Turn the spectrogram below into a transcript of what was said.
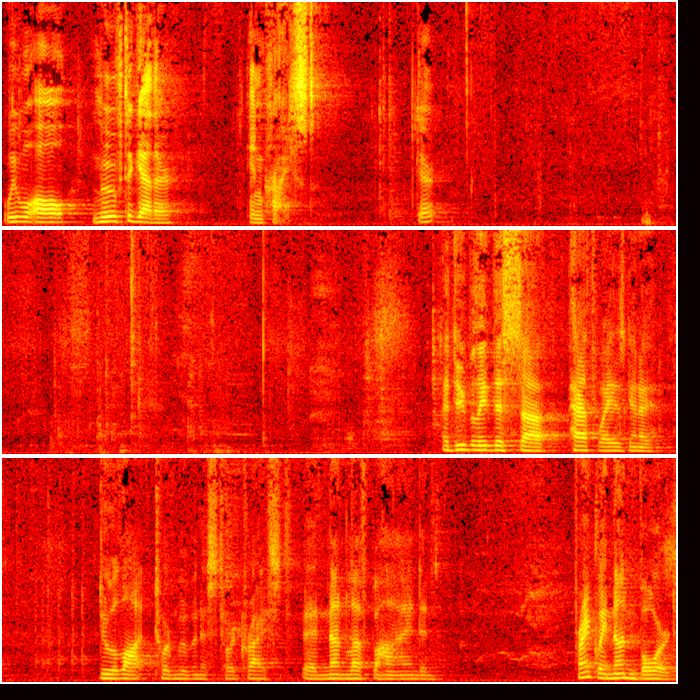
We will all move together in Christ. Garrett? I do believe this uh, pathway is going to do a lot toward moving us toward Christ, and none left behind, and frankly, none bored.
